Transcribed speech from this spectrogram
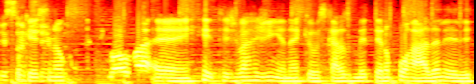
Isso é Porque antigo. senão acontece igual é, em ET de Varginha, né? Que os caras meteram porrada nele.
